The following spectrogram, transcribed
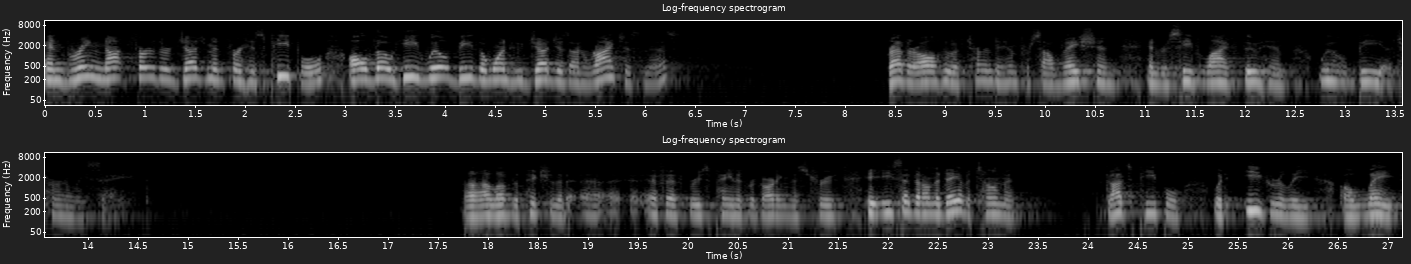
and bring not further judgment for his people, although he will be the one who judges unrighteousness. Rather, all who have turned to him for salvation and receive life through him will be eternally saved. I love the picture that F.F. Uh, F. Bruce painted regarding this truth. He said that on the Day of Atonement, God's people would eagerly await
